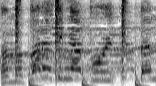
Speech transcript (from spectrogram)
Vamos para Singapur, ven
